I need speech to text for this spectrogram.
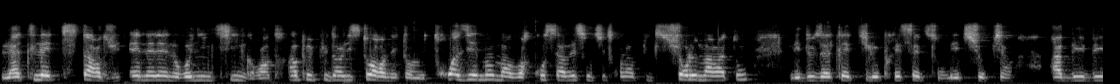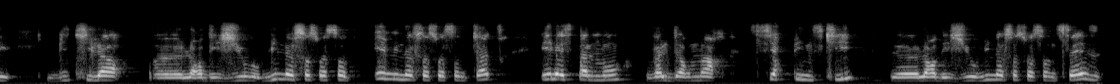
L'athlète star du NLN Running Team rentre un peu plus dans l'histoire en étant le troisième homme à avoir conservé son titre olympique sur le marathon. Les deux athlètes qui le précèdent sont l'Éthiopien Abebe Bikila euh, lors des JO 1960 et 1964 et l'Est-Allemand Waldemar Sierpinski euh, lors des JO 1976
